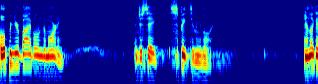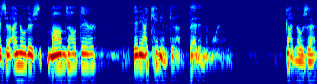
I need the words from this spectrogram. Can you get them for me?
Open your Bible in the morning and just say, Speak to me, Lord. And like I said, I know there's moms out there. Denny, I can't even get out of bed in the morning. God knows that.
